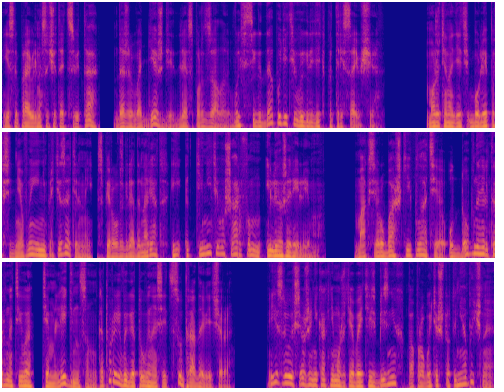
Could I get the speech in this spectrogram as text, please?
Если правильно сочетать цвета, даже в одежде для спортзала вы всегда будете выглядеть потрясающе. Можете надеть более повседневный и непритязательный, с первого взгляда, наряд и оттенить его шарфом или ожерельем. Макси-рубашки и платья – удобная альтернатива тем леггинсам, которые вы готовы носить с утра до вечера. Если вы все же никак не можете обойтись без них, попробуйте что-то необычное.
